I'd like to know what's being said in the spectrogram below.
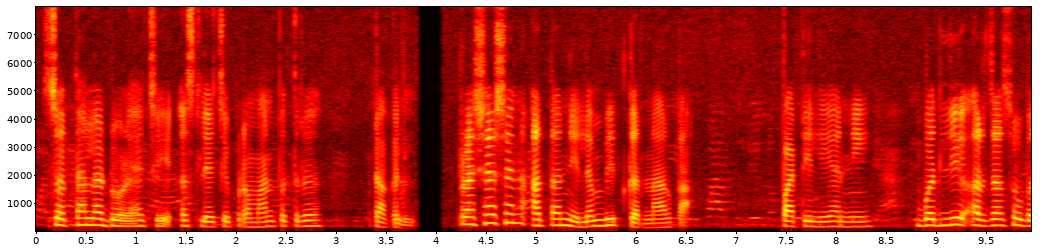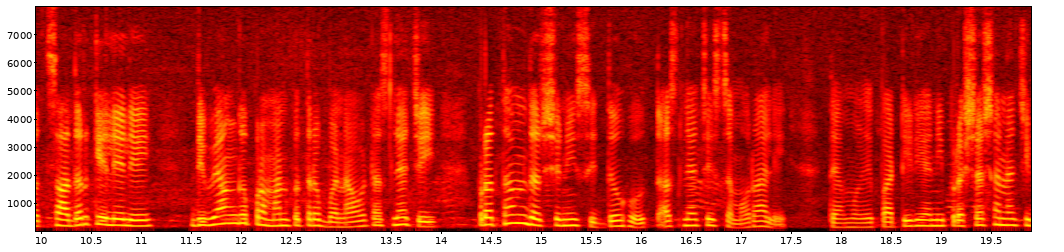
स्वतःला डोळ्याचे असल्याचे प्रमाणपत्र टाकले. प्रशासन आता निलंबित करणार का? पाटील यांनी बदली अर्जासोबत सादर केलेले दिव्यांग प्रमाणपत्र बनावट असल्याचे प्रथमदर्शनी सिद्ध होत असल्याचे समोर आले. त्यामुळे पाटील यांनी प्रशासनाची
